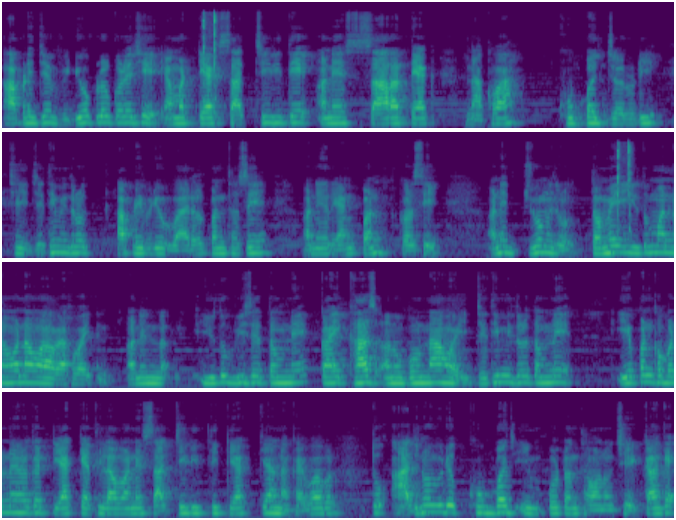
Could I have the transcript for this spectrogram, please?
આપણે જે વીડિયો અપલોડ કરીએ છીએ, એમાં ટેગ સાચી રીતે અને સારા ટેગ નાખવા ખૂબ જ જરૂરી છે. જેથી મિત્રો, આપણી વીડિયો વાયરલ પણ થશે અને રેન્ક પણ કરશે. અને જો મિત્રો, તમે યુટ્યુબમાં નવા નવા આવ્યા હોય અને યુટ્યુબ વિશે તમને કાંઈ ખાસ અનુભવ ના હોય, જેથી મિત્રો તમને એ પણ ખબર નહીં હોય કે ટેગ ક્યાંથી લાવવાને સાચી રીતથી ટેગ ક્યાં નાખાય બરાબર? તો આજનો વીડિયો ખૂબ જ ઇમ્પોર્ટન્ટ થવાનો છે, કારણ કે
